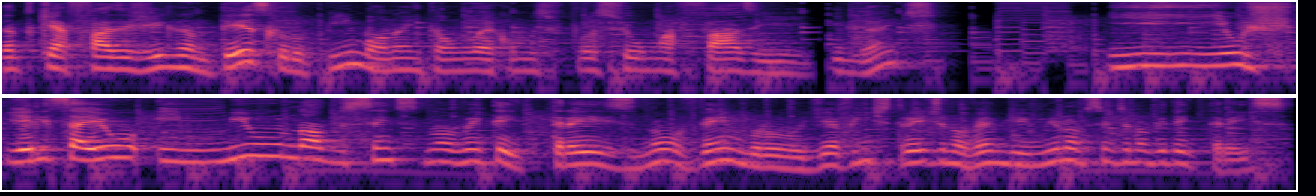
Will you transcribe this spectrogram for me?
Tanto que a fase gigantesca do pinball, né? Então é como se fosse uma fase gigante. E, o, e, ele saiu em 1993, novembro, dia 23 de novembro de 1993.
